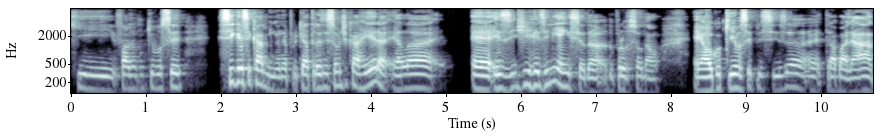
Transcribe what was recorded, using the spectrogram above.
que fazem com que você siga esse caminho, né? Porque a transição de carreira, ela é, exige resiliência da, do profissional. É algo que você precisa é, trabalhar,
